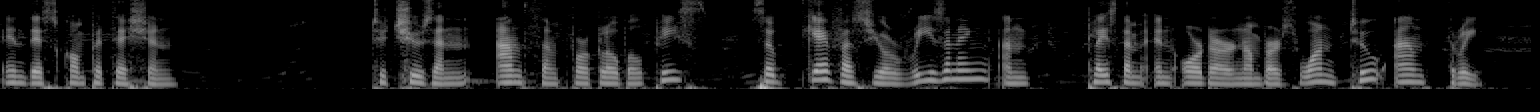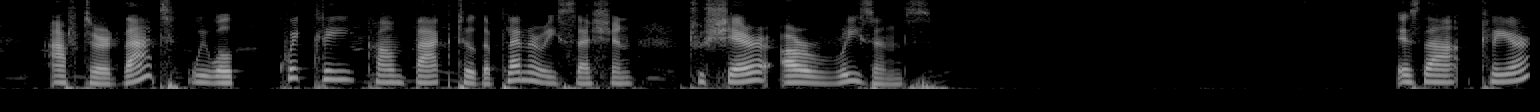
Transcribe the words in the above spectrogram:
in this competition to choose an anthem for global peace. So give us your reasoning and place them in order numbers 1, 2 and 3. After that, we will quickly come back to the plenary session to share our reasons. Is that clear?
